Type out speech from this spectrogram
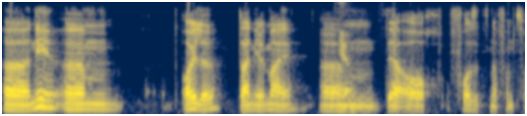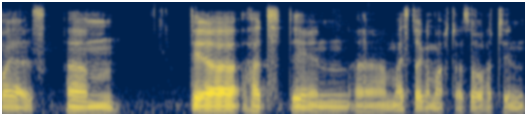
Äh, nee, ähm, Eule, Daniel May, ähm, ja. der auch Vorsitzender vom Zweier ist. Ähm, der hat den äh, Meister gemacht, also hat den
